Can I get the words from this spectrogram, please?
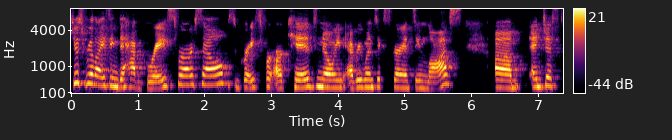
just realizing to have grace for ourselves grace for our kids knowing everyone's experiencing loss um, and just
